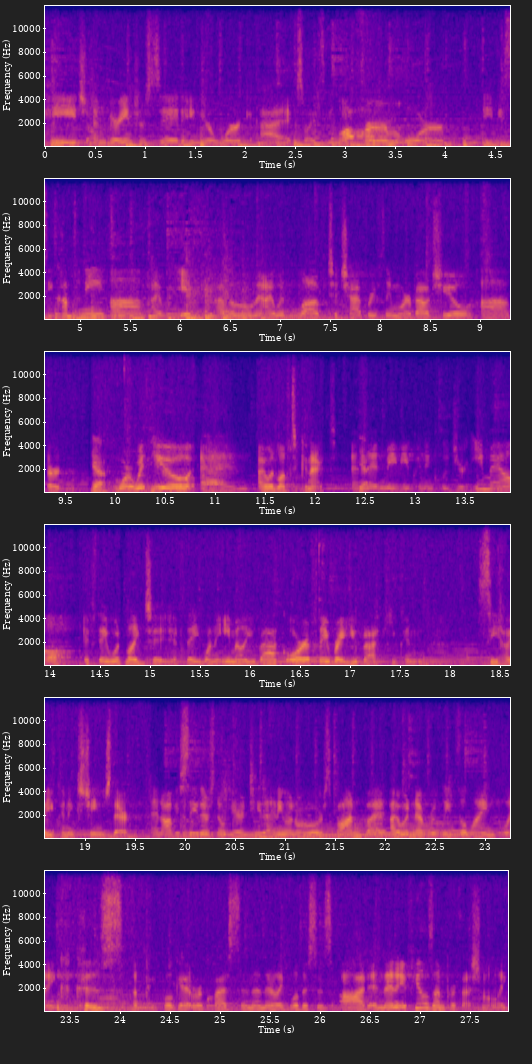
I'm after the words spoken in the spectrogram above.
page. I'm very interested in your work at XYZ Law Firm or ABC Company. Um, I, if you have a moment, I would love to chat briefly more about you, uh, or Yeah. more with you, and I would love to connect. And Yeah. then maybe you can include your email if they would like to, if they want to email you back, or if they write you back, you can see how you can exchange there. And obviously, there's no guarantee that anyone will respond, but I would never leave the line blank because people get requests and then they're like, well, this is odd, and then it feels unprofessional. Like,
